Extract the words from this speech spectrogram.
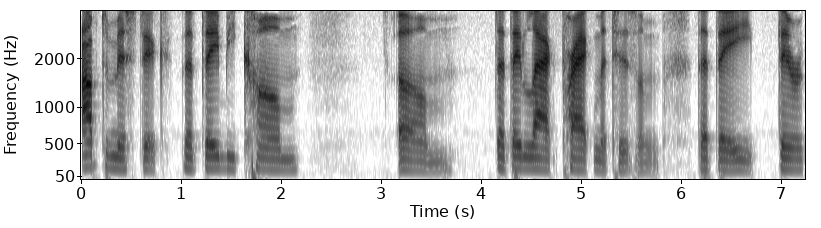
optimistic that they become um, that they lack pragmatism, that they they're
